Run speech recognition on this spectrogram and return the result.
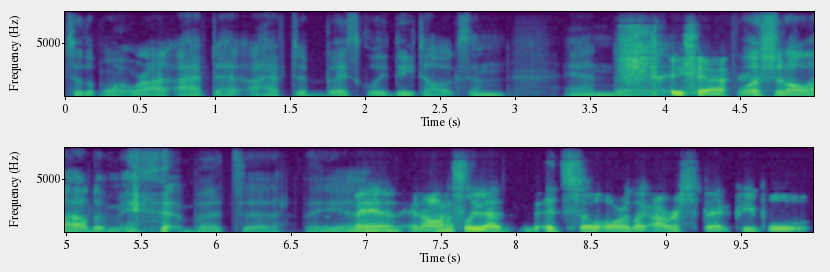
to the point where I, I have to ha- I have to basically detox and and uh, yeah. flush it all out of me. but uh, but yeah, Man, and honestly that it's so hard. Like I respect people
